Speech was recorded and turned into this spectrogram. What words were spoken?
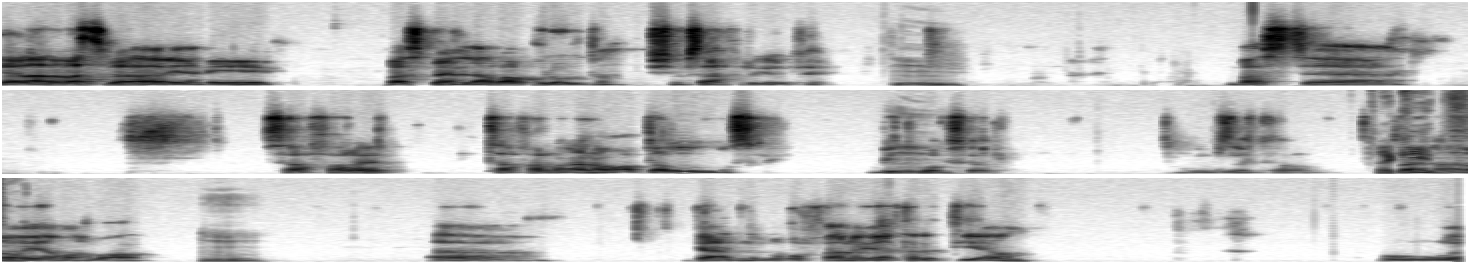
يعني أنا بس يعني بس بين العراق والأردن مش مسافر قبل هيك بس آه، سافرت سافرنا أنا وعبد الله المصري beatboxer. بتذكر أكيد. أنا وياه مع بعض. آه قعدنا بالغرفة أنا وياه ثلاث أيام. و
